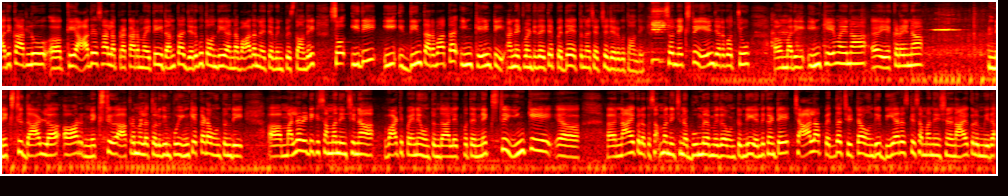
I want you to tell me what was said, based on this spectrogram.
అధికారులు కి ఆదేశాల ప్రకారం అయితే ఇదంతా జరుగుతోంది అన్న వాదన అయితే వినిపిస్తోంది. సో ఇది ఈ దీని తర్వాత ఇంకేంటి అనేటువంటిది అయితే పెద్ద ఎత్తున చర్చ జరుగుతోంది. సో నెక్స్ట్ ఏం జరగవచ్చు మరి ఇంకేమైనా ఎక్కడైనా నెక్స్ట్ దాడుల ఆర్ నెక్స్ట్ ఆక్రమణల తొలగింపు ఇంకెక్కడ ఉంటుంది? మల్లారెడ్డికి సంబంధించిన వాటిపైనే ఉంటుందా? లేకపోతే నెక్స్ట్ ఇంకే నాయకులకు సంబంధించిన భూముల మీద ఉంటుంది? ఎందుకంటే చాలా పెద్ద చిట్టా ఉంది. బీఆర్ఎస్కి సంబంధించిన నాయకుల మీద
